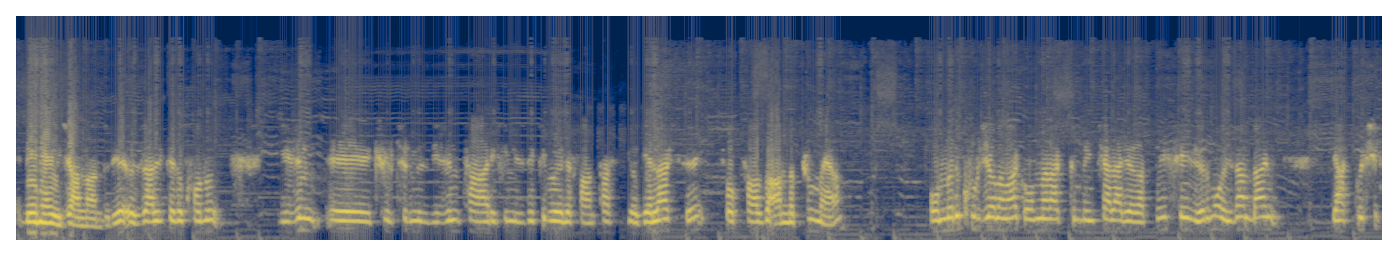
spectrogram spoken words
e, beni heyecanlandırıyor. Özellikle de konu bizim e, kültürümüz, bizim tarihimizdeki böyle fantastik ögelerse çok fazla anlatılmayan onları kurcalamak, onlar hakkında hikayeler yaratmayı seviyorum. O yüzden ben yaklaşık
